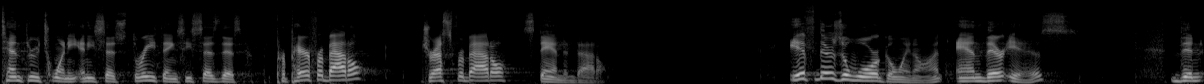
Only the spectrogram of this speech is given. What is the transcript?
10 through 20. And he says three things. He says this prepare for battle, dress for battle, stand in battle if there's a war going on, and there is, then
